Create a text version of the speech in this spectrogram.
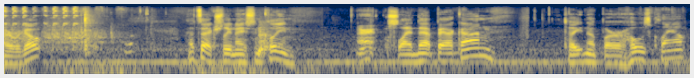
There we go. That's actually nice and clean. All right, we'll slide that back on. Tighten up our hose clamp.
